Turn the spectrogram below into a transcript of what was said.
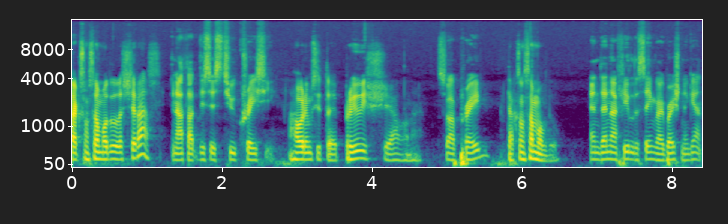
Tak som sa modlil ešte raz. and I thought this is too crazy. A hovorím si, to je príliš šialené. So I prayed Tak som sa modlil. and then I feel the same vibration again.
